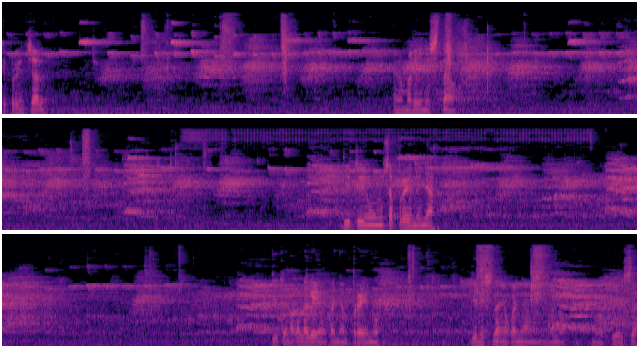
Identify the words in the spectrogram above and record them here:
differential. Ano malinis na oh. Dito yung sa preno niya. Dito nakalagay yung kanyang preno. Ginis na yung kanyang ano, mga pyesa.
